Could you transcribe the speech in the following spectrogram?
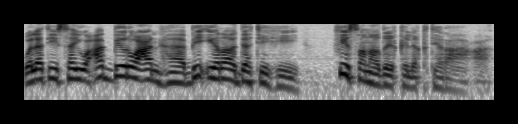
والتي سيعبر عنها بإرادته في صناديق الاقتراع.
